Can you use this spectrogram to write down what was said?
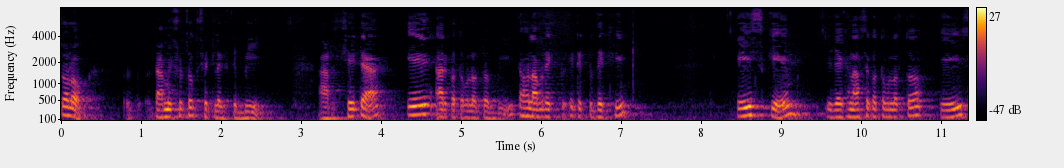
চলক দামি সূচক সেটা লিখেছি বি আর সেটা এ আর কত বলতো বি তাহলে আমরা একটু, এটা একটু দেখি। এইচ কে এখানে আছে কত বলতো এইচ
